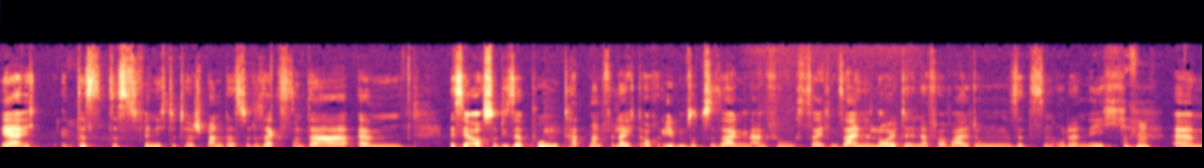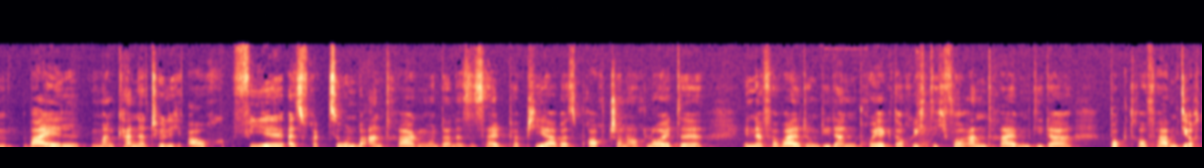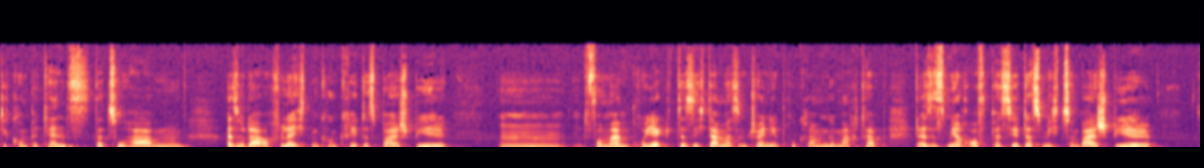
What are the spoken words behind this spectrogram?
Ja, ich, das, das finde ich total spannend, dass du das sagst. Und da ähm, ist ja auch so dieser Punkt, hat man vielleicht auch eben sozusagen in Anführungszeichen seine Leute in der Verwaltung sitzen oder nicht, mhm. ähm, weil man kann natürlich auch viel als Fraktion beantragen und dann ist es halt Papier, aber es braucht schon auch Leute, in der Verwaltung, die dann ein Projekt auch richtig vorantreiben, die da Bock drauf haben, die auch die Kompetenz dazu haben. Also da auch vielleicht ein konkretes Beispiel mm, von meinem Projekt, das ich damals im Trainee-Programm gemacht habe. Da ist es mir auch oft passiert, dass mich zum Beispiel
